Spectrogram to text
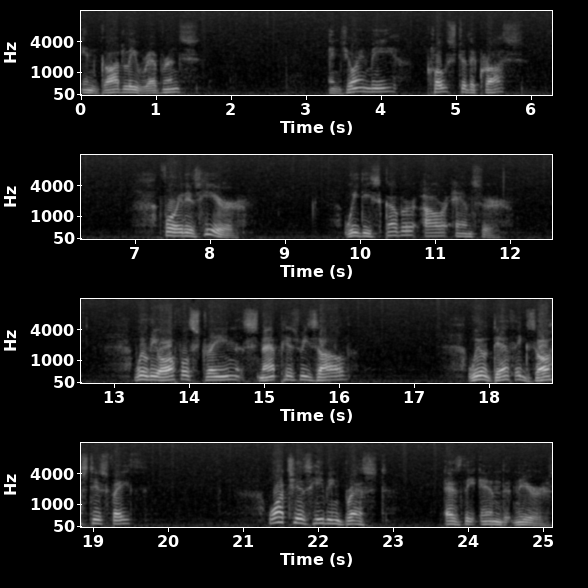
in godly reverence and join me close to the cross? For it is here we discover our answer. Will the awful strain snap his resolve? Will death exhaust his faith? Watch his heaving breast as the end nears.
